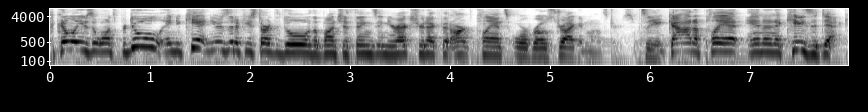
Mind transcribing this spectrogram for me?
You can only use it once per duel, and you can't use it if you start the duel with a bunch of things in your extra deck that aren't plants or Rose Dragon monsters. So you gotta play it in an Akiza deck.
